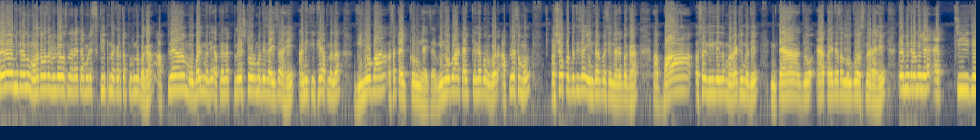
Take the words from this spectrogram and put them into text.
तर मित्रांनो महत्त्वाचा व्हिडिओ असणार आहे त्यामुळे स्किप न करता पूर्ण बघा. आपल्या मोबाईलमध्ये आपल्याला प्ले स्टोअरमध्ये जायचं आहे आणि तिथे आपल्याला विनोबा असं टाईप करून घ्यायचं आहे. विनोबा टाईप केल्याबरोबर आपल्यासमोर अशा पद्धतीचा इंटरफेस येणार आहे. बघा बा असं लिहिलेलं मराठीमध्ये त्या जो ॲप आहे त्याचा लोगो असणार आहे. तर मित्रांनो या ची जे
